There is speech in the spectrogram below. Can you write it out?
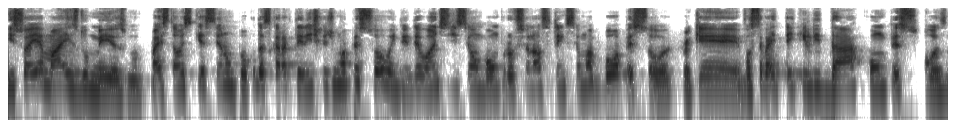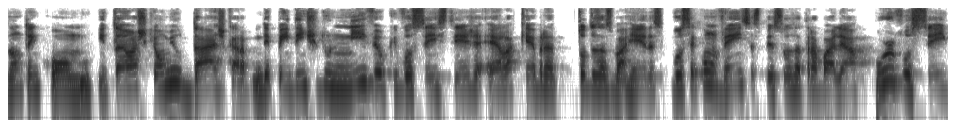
isso aí é mais do mesmo, mas estão esquecendo um pouco das características de uma pessoa, entendeu? Antes de ser um bom profissional, você tem que ser uma boa pessoa, porque você vai ter que lidar com pessoas, não tem como. Então eu acho que a humildade, cara, independente do nível que você esteja, ela quebra todas as barreiras, você convence as pessoas a trabalhar por você e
